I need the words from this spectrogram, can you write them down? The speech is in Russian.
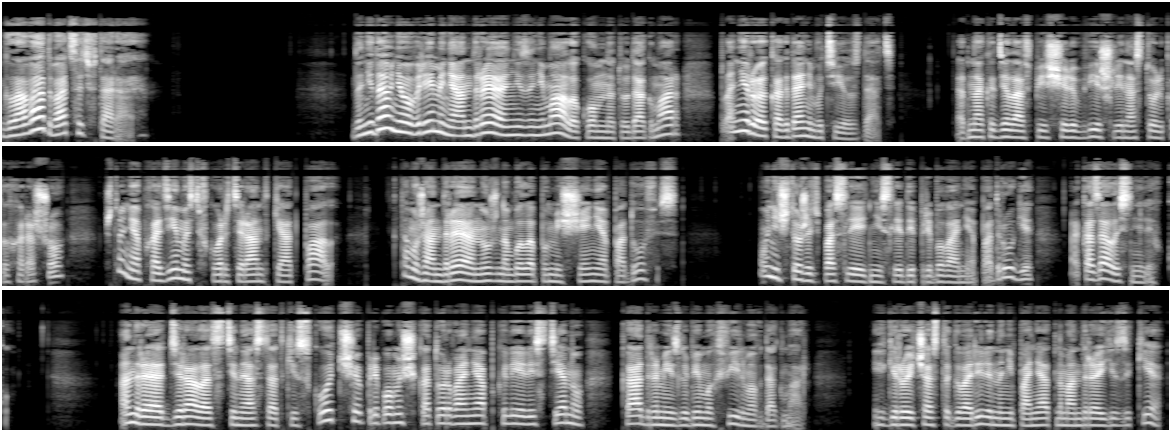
Глава 22. До недавнего времени Андреа не занимала комнату Дагмар, планируя когда-нибудь ее сдать. Однако дела в пище любви шли настолько хорошо, что необходимость в квартирантке отпала. К тому же Андреа нужно было помещение под офис. Уничтожить последние следы пребывания подруги оказалось нелегко. Андреа отдирала от стены остатки скотча, при помощи которого они обклеили стену кадрами из любимых фильмов Дагмар. Их герои часто говорили на непонятном Андреа языке.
